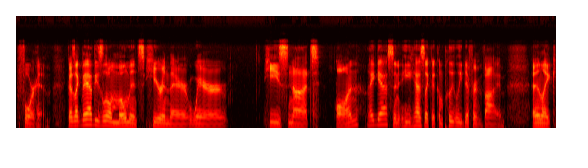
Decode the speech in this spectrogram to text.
for him because like they have these little moments here and there where he's not on, I guess, and he has like a completely different vibe. And like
